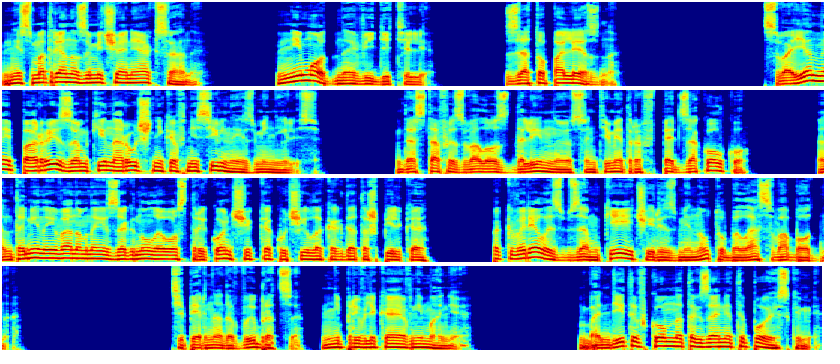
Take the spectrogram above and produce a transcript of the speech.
Несмотря на замечания Оксаны, не модно, видите ли, зато полезно. С военной поры замки наручников не сильно изменились. Достав из волос длинную сантиметров пять заколку, Антонина Ивановна изогнула острый кончик, как учила когда-то шпилька, поковырялась в замке и через минуту была свободна. Теперь надо выбраться, не привлекая внимания. Бандиты в комнатах заняты поисками,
